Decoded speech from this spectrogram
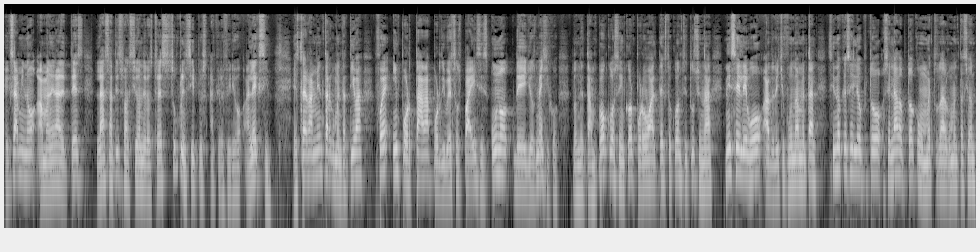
examinó a manera de test la satisfacción de los tres subprincipios a que refirió Alexi. Esta herramienta argumentativa fue importada por diversos países, uno de ellos México, donde tampoco se incorporó al texto constitucional ni se elevó a derecho fundamental, sino que se le, optó, se le adoptó como método de argumentación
